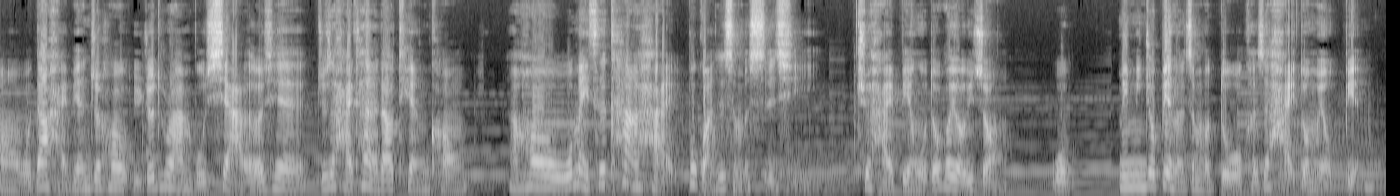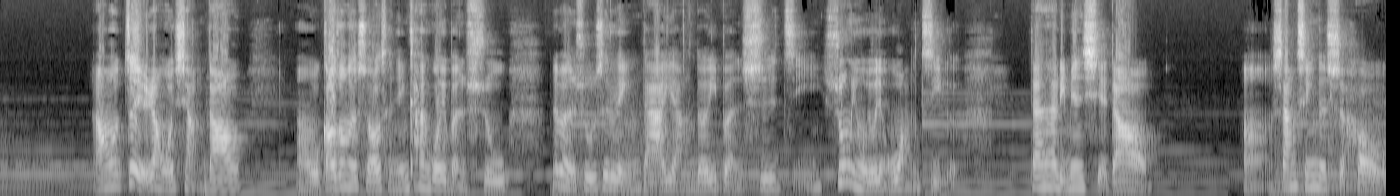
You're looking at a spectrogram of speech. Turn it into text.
嗯，我到海边之后，雨就突然不下了，而且就是还看得到天空。然后我每次看海，不管是什么时期去海边，我都会有一种，我明明就变了这么多，可是海都没有变。然后这也让我想到，嗯，我高中的时候曾经看过一本书，那本书是林达阳的一本诗集，书名我有点忘记了，但它里面写到，嗯，伤心的时候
